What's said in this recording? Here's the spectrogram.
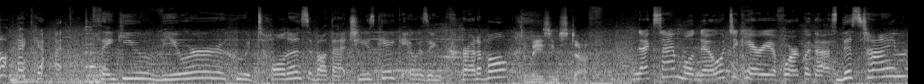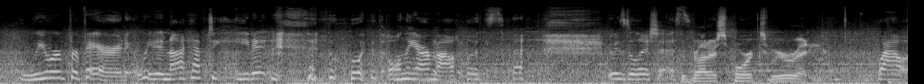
oh my god. Thank you, viewer, who told us about that cheesecake. It was incredible. It's amazing stuff. Next time we'll know to carry a fork with us. This time we were prepared. We did not have to eat it with only our mouths. it was delicious. We brought our sporks. We were ready. Wow,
